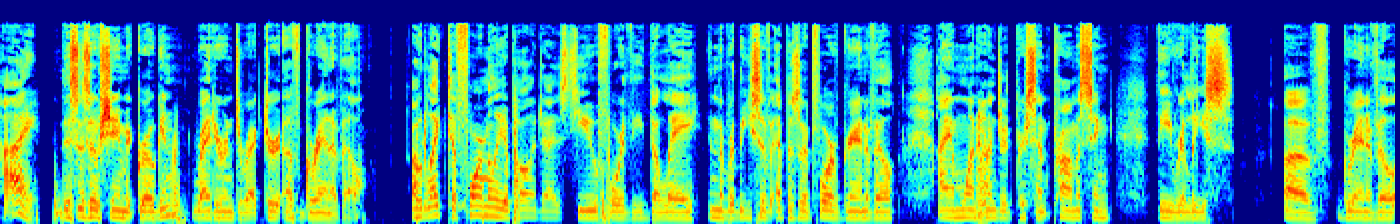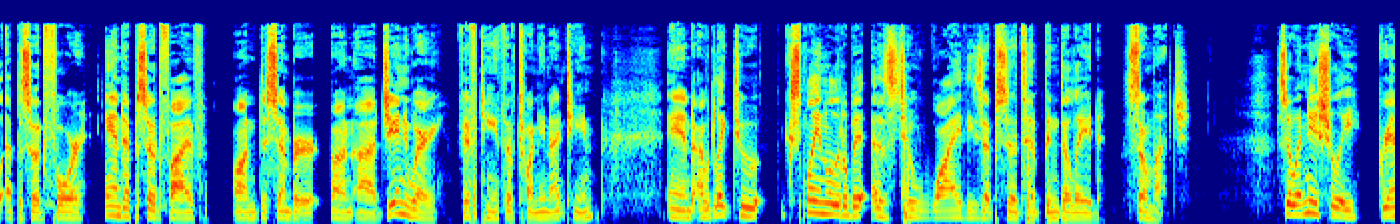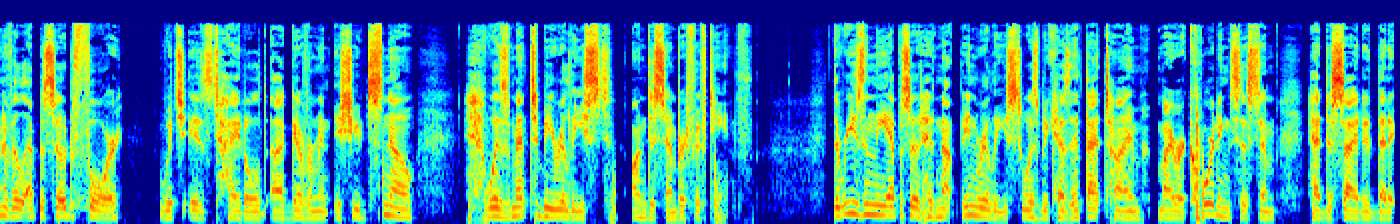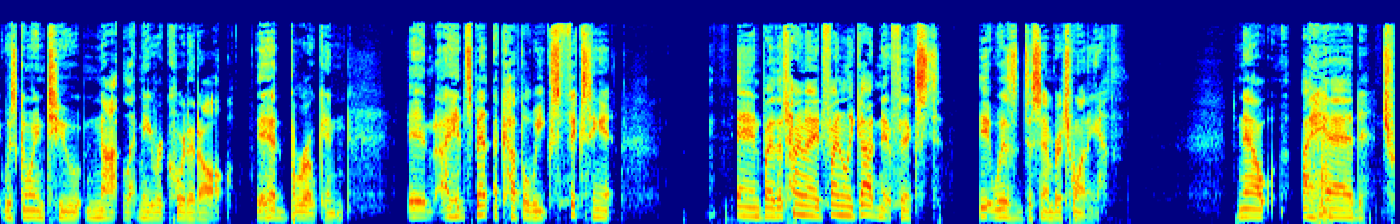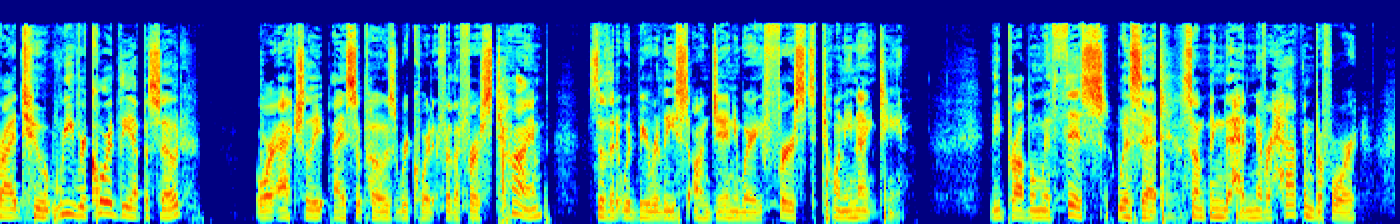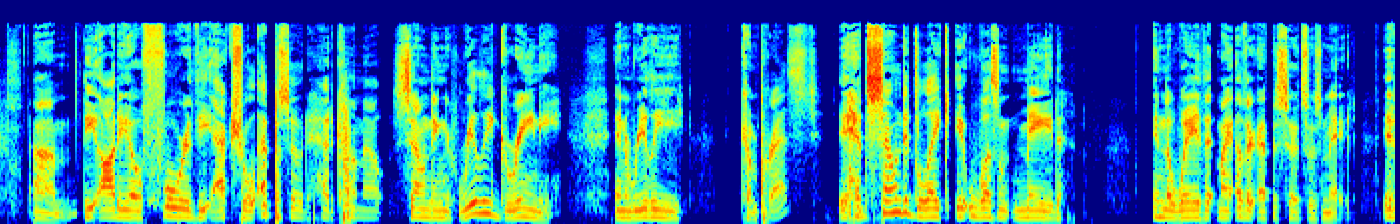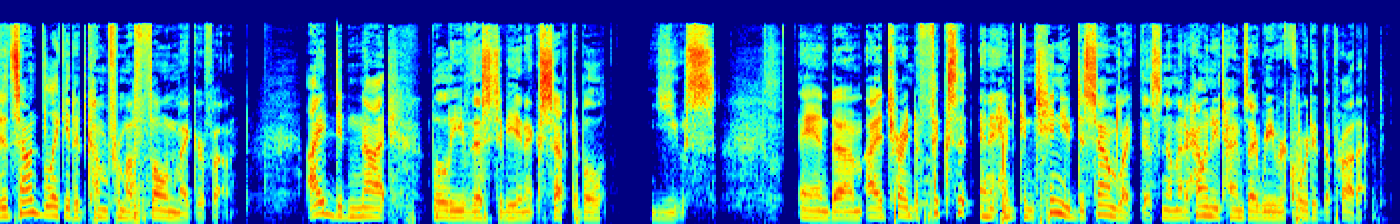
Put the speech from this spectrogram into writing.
Hi, this is O'Shea McGrogan, writer and director of Granaville. I would like to formally apologize to you for the delay in the release of episode 4 of Granaville. I am 100% promising the release of Granaville episode 4 and episode 5 on December on uh, January 15th of 2019. And I would like to explain a little bit as to why these episodes have been delayed so much. So initially, Granaville episode 4, which is titled uh, Government Issued Snow, was meant to be released on December 15th. The reason the episode had not been released was because at that time my recording system had decided that it was going to not let me record at all. It had broken. And I had spent a couple weeks fixing it. And by the time I had finally gotten it fixed, it was December 20th. Now, I had tried to re record the episode, or actually, I suppose, record it for the first time so that it would be released on January 1st, 2019. The problem with this was that something that had never happened before, um, the audio for the actual episode had come out sounding really grainy and really compressed. It had sounded like it wasn't made in the way that my other episodes was made. It had sounded like it had come from a phone microphone. I did not believe this to be an acceptable use and um, I had tried to fix it, and it had continued to sound like this no matter how many times I re recorded the product.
